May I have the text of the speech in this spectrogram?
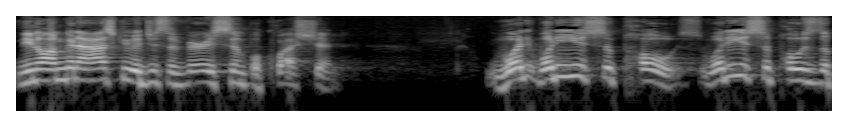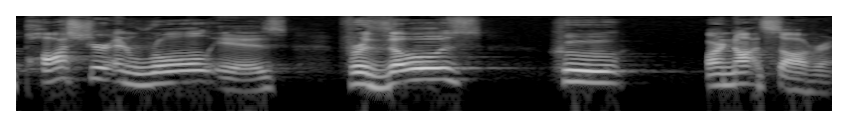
You know, I'm going to ask you just a very simple question. What, what do you suppose? What do you suppose the posture and role is for those who are not sovereign,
